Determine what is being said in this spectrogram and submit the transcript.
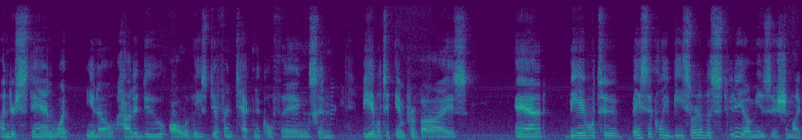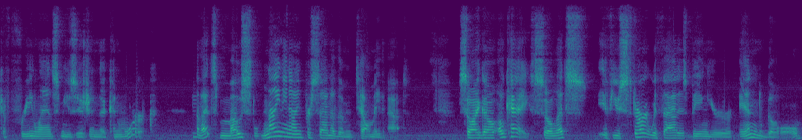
understand what, you know, how to do all of these different technical things and be able to improvise and be able to basically be sort of a studio musician, like a freelance musician that can work. Now, that's most 99% of them tell me that. So I go, okay, so let's, if you start with that as being your end goal,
